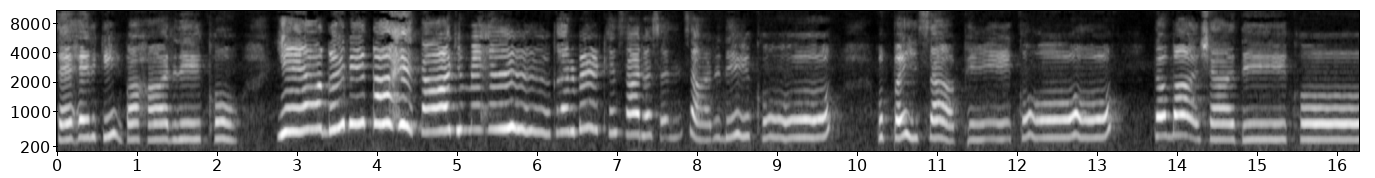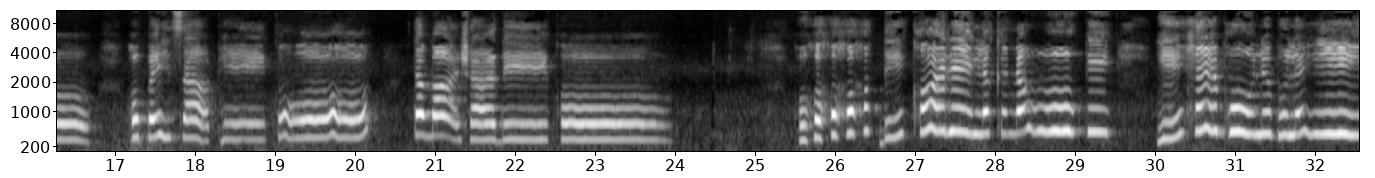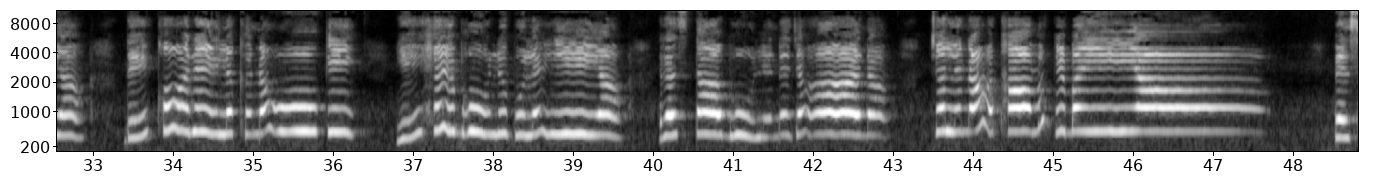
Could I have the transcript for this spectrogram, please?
शहर की बाहर देखो। ये आगरे का है ताजमहल? घर बैठे सारा संसार देखो। ओ पैसा फेंको, तमाशा देखो। हो पैसा फेंको, तमाशा देखो। हो हो हो हो देखो रे लखनऊ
